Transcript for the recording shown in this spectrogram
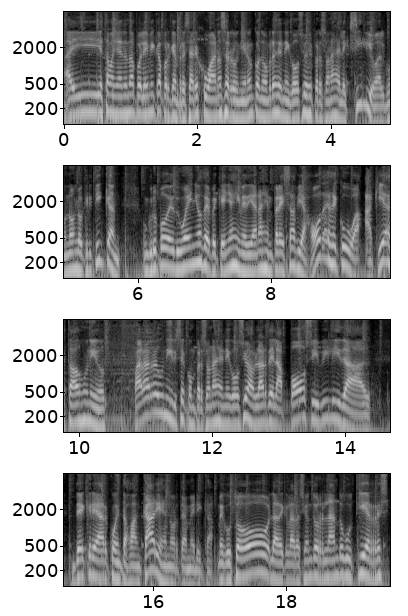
Hay esta mañana una polémica porque empresarios cubanos se reunieron con hombres de negocios y personas del exilio. Algunos lo critican. Un grupo de dueños de pequeñas y medianas empresas viajó desde Cuba aquí a Estados Unidos para reunirse con personas de negocios a hablar de la posibilidad de crear cuentas bancarias en Norteamérica. Me gustó la declaración de Orlando Gutiérrez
